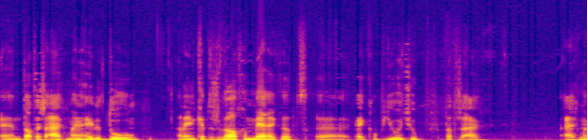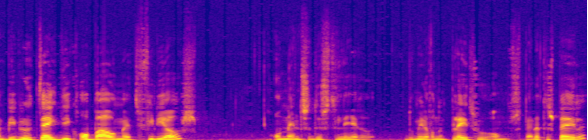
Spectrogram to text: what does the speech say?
En dat is eigenlijk mijn hele doel. Alleen ik heb dus wel gemerkt dat, eh, kijk op YouTube, dat is eigenlijk, eigenlijk mijn bibliotheek die ik opbouw met video's. Om mensen dus te leren door middel van een playthrough om spellen te spelen.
